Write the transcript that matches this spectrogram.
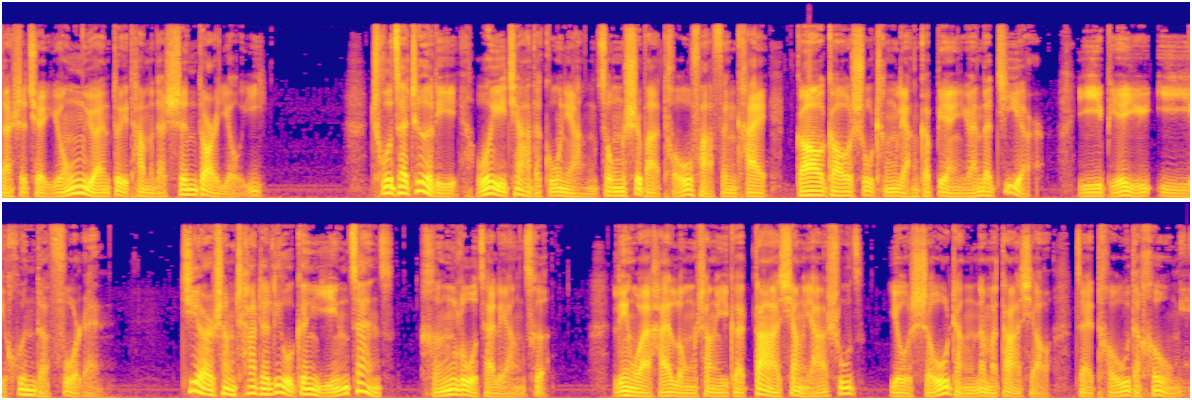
但是却永远对他们的身段有益。处在这里，未嫁的姑娘总是把头发分开，高高梳成两个扁圆的髻儿，以别于已婚的妇人。髻儿上插着六根银簪子。横露在两侧，另外还拢上一个大象牙梳子，有手掌那么大小，在头的后面。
